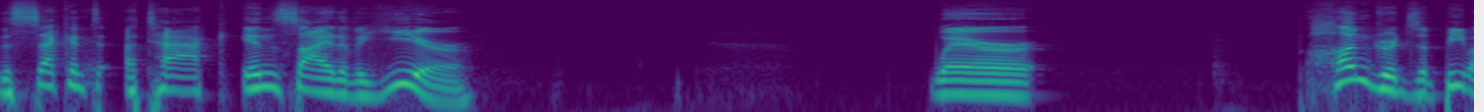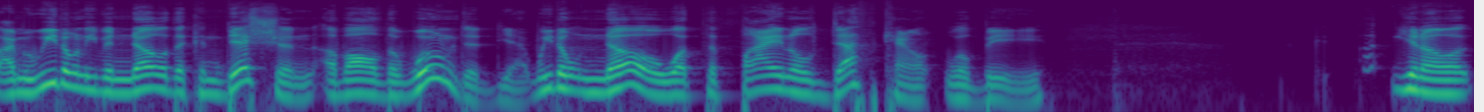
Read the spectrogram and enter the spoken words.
the second attack inside of a year where hundreds of people. I mean, we don't even know the condition of all the wounded yet. We don't know what the final death count will be. You know,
